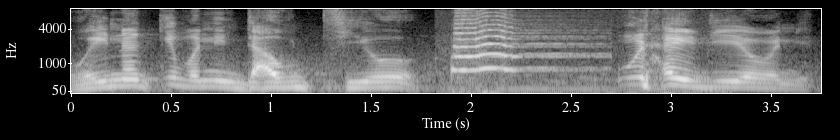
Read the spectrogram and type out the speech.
होइन कि भन्ने डाउट थियो उडाइदियो भने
